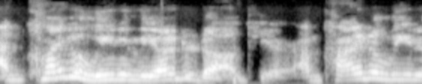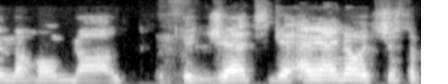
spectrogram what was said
I'm kind of leaning the underdog here. I'm kind of leaning the home dog. The Jets get. I mean, I know it's just a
